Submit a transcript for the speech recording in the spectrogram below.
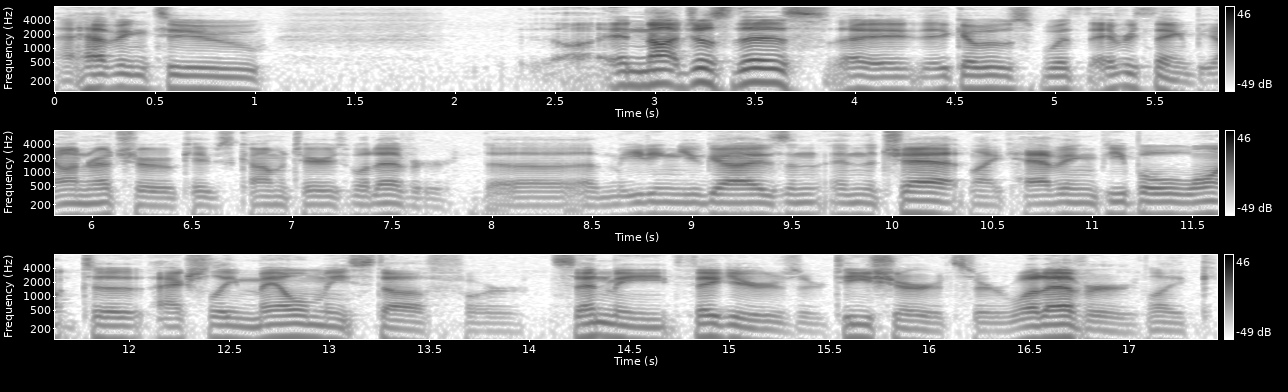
having to uh, and not just this. Uh, it goes with everything beyond retro, capes, commentaries, whatever. Uh, meeting you guys in, in the chat, like having people want to actually mail me stuff or send me figures or T-shirts or whatever. Like,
